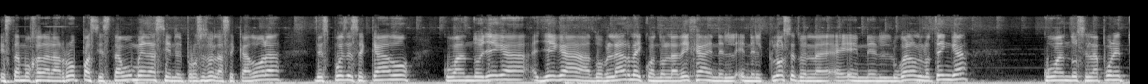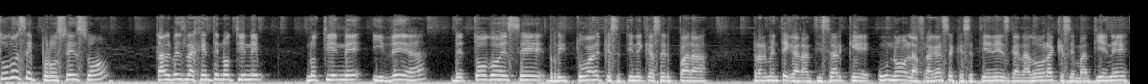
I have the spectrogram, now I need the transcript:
está mojada la ropa, si está húmeda, si en el proceso de la secadora, después de secado, cuando llega, llega a doblarla y cuando la deja en el, en el closet o en, en el lugar donde lo tenga, cuando se la pone, todo ese proceso, tal vez la gente no tiene, no tiene idea de todo ese ritual que se tiene que hacer para realmente garantizar que uno, la fragancia que se tiene es ganadora, que se mantiene,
